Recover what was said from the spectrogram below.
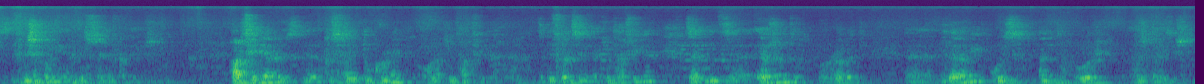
This is definition by the Society of Cardiology. Heart failure is uh, classified to chronic or acute heart failure. The difference in acute heart failure that needs uh, urgent or rapid uh, therapy with and or hospitalization.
